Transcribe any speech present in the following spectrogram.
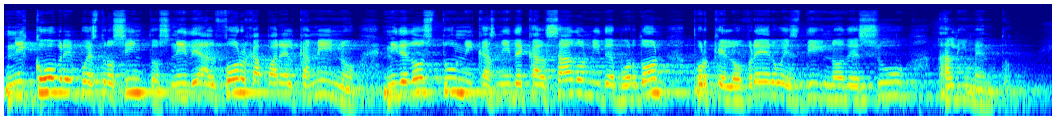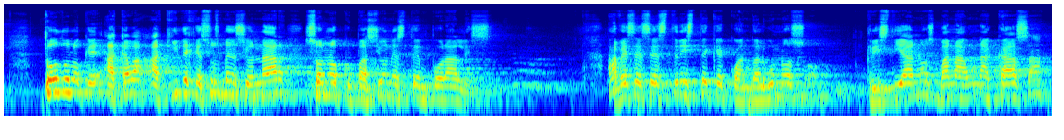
Ni cobren vuestros cintos, ni de alforja para el camino, ni de dos túnicas, ni de calzado, ni de bordón, porque el obrero es digno de su alimento. Todo lo que acaba aquí de Jesús mencionar son ocupaciones temporales. A veces es triste que cuando algunos cristianos van a una casa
